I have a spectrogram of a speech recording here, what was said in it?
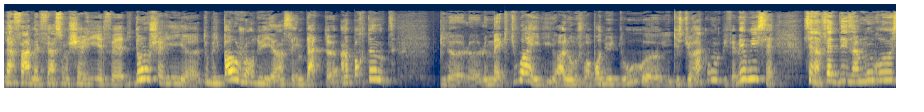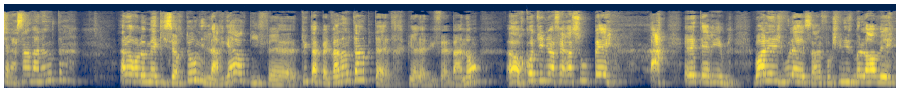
la femme, elle fait à son chéri, elle fait, dis donc chéri, euh, t'oublies pas aujourd'hui, hein, c'est une date euh, importante. Puis le, le, mec, tu vois, il dit, ah non, je vois pas du tout, qu'est-ce que tu racontes? Puis il fait, mais oui, c'est, c'est la fête des amoureux, c'est la Saint-Valentin. Alors le mec il se retourne, il la regarde, puis il fait Tu t'appelles Valentin peut-être? Puis elle, lui fait Ben non. Alors continue à faire à souper. Ah, elle est terrible. Bon allez, je vous laisse, il hein, faut que je finisse de me laver.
